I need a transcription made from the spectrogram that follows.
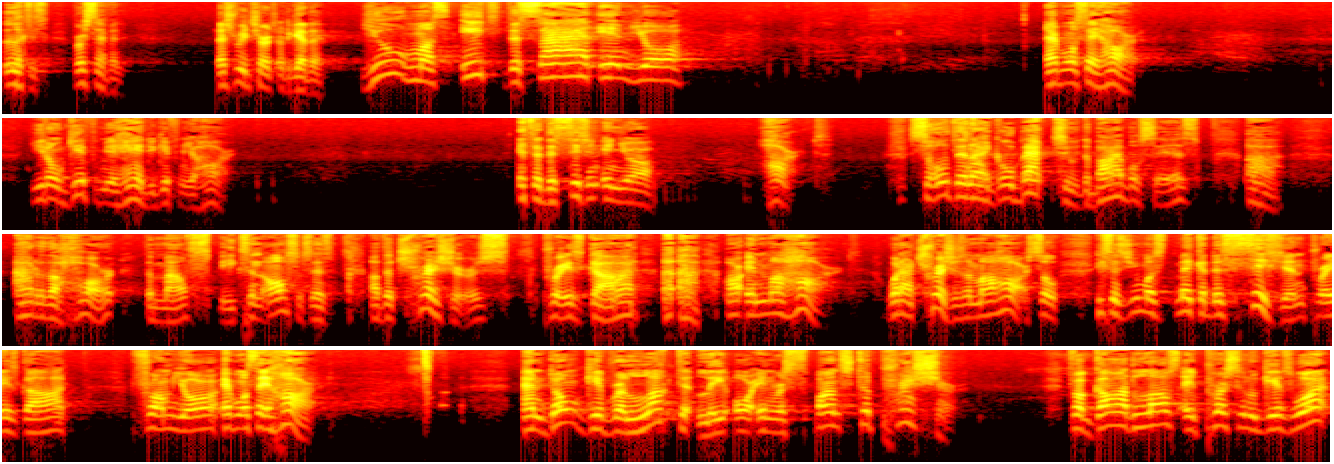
Look at this, verse 7. Let's read church together. You must each decide in your Everyone say heart. You don't give from your head, you give from your heart. It's a decision in your heart. So then I go back to the Bible says, uh, out of the heart, the mouth speaks, and also says, uh, the treasures, praise God, uh, are in my heart. What I treasures in my heart. So he says, you must make a decision, praise God, from your, everyone say heart. And don't give reluctantly or in response to pressure. For God loves a person who gives what?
